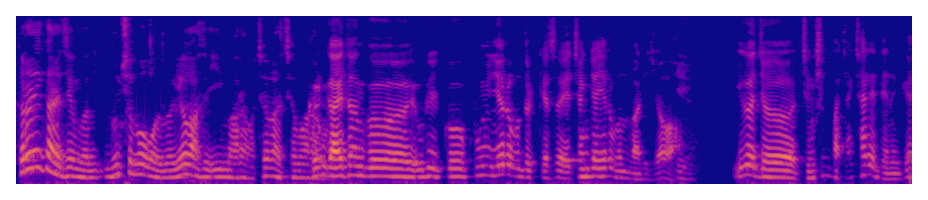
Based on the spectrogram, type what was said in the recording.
그러니까 지금 뭐 눈치 보고 뭐 여기 가서 이 말하고 저 가서 저 말하고. 그러니까 하여튼 그 우리 그 국민 여러분들께서 애청자 여러분 말이죠. 예. 이거 저 정신 바짝 차려야 되는 게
